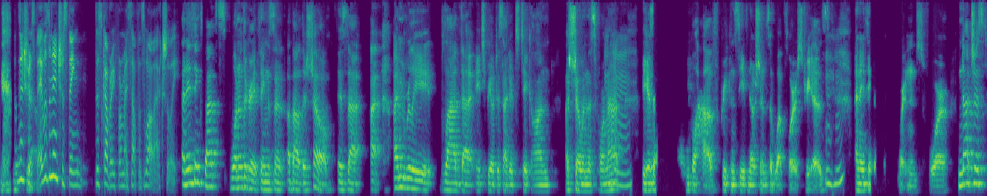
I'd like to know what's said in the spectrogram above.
it was interesting. Yeah. It was an interesting discovery for myself as well, actually. And I think that's one of the great things about this show is that I, I'm really glad that HBO decided to take on a show in this format mm-hmm. because people have preconceived notions of what floristry is. Mm-hmm. And I think important for not just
